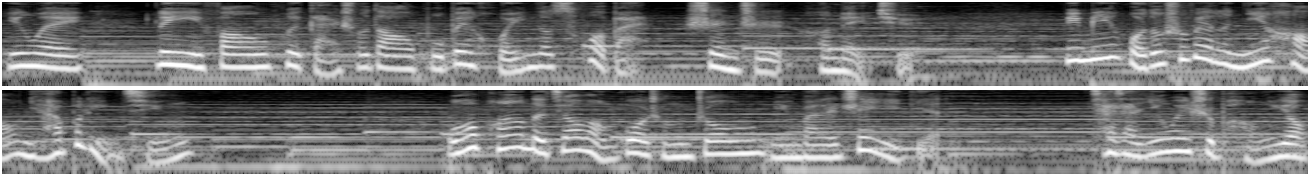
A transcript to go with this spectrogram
因为。另一方会感受到不被回应的挫败，甚至很委屈。明明我都是为了你好，你还不领情。我和朋友的交往过程中明白了这一点，恰恰因为是朋友，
